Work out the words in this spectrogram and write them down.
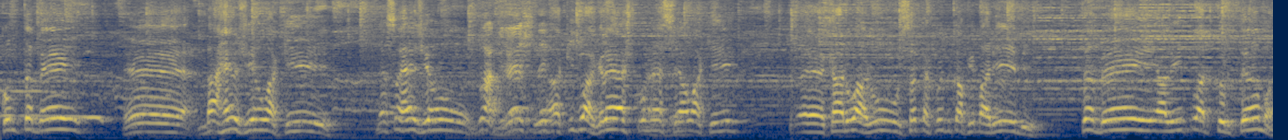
como também é, na região aqui, nessa região Do Agreste, né? aqui do Agreste Comercial aqui, é, Caruaru, Santa Cruz do Capibaribe, também ali de Turtama,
